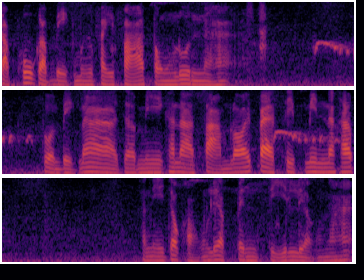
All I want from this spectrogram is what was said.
จับคู่กับเบรกมือไฟฟ้าตรงรุ่นนะฮะ ส่วนเบรกหน้าจะมีขนาด 380 มิลนะครับ อันนี้เจ้าของเลือกเป็นสีเหลืองนะฮะ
